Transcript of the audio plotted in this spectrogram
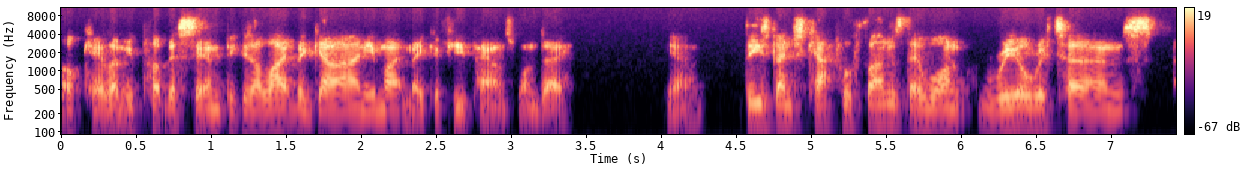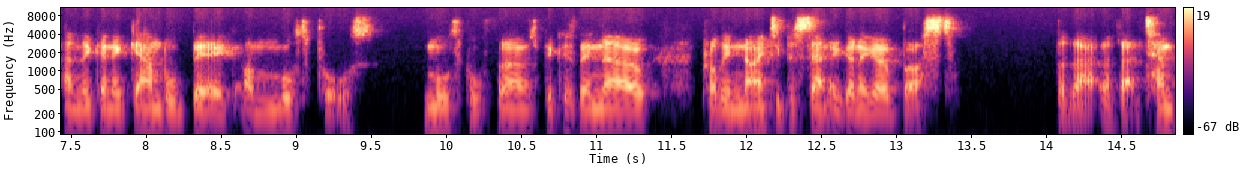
okay, let me put this in because I like the guy and he might make a few pounds one day. Yeah. These venture capital funds, they want real returns and they're going to gamble big on multiples, multiple firms because they know probably 90% are going to go bust but that of that 10%,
